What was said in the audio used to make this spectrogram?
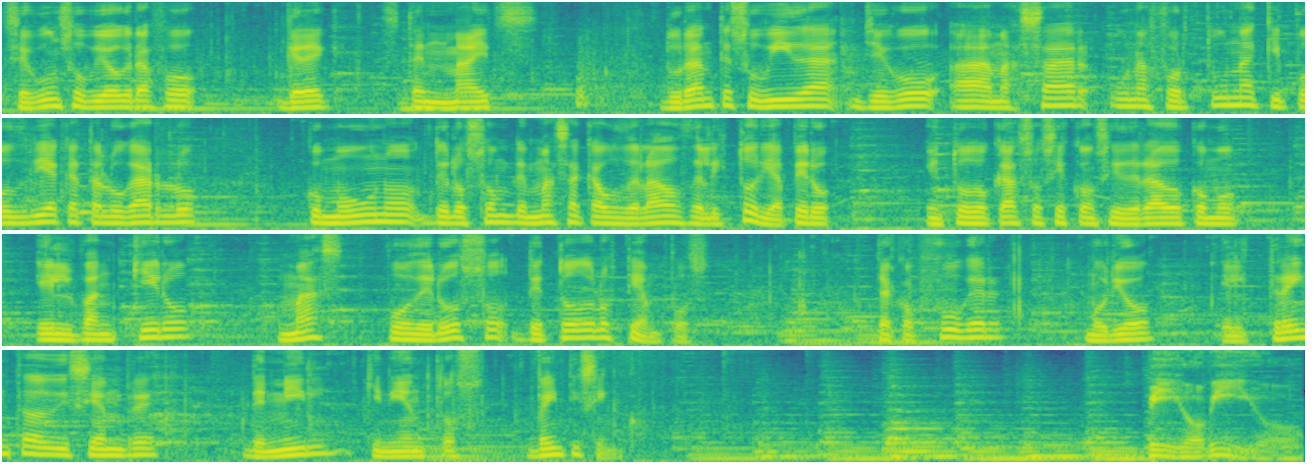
Según su biógrafo Greg Stenmeitz, durante su vida llegó a amasar una fortuna que podría catalogarlo como uno de los hombres más acaudalados de la historia, pero en todo caso sí es considerado como el banquero más poderoso de todos los tiempos. Jacob Fugger murió el 30 de diciembre de 1525. Bio Bio,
